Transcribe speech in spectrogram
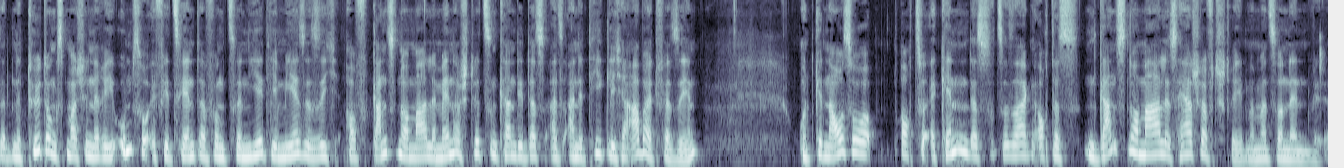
eine Tötungsmaschinerie umso effizienter funktioniert, je mehr sie sich auf ganz normale Männer stützen kann, die das als eine tägliche Arbeit versehen. Und genauso auch zu erkennen, dass sozusagen auch das ein ganz normales Herrschaftsstreben, wenn man es so nennen will,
